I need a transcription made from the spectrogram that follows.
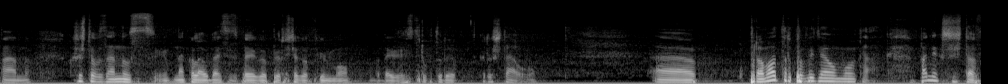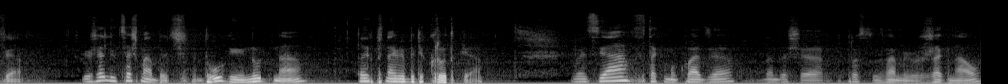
pan Krzysztof Zanussi na kolaudacji swojego pierwszego filmu, bodajże Struktury Kryształu. Promotor powiedział mu tak, panie Krzysztofie, jeżeli coś ma być długie i nudne, to niech przynajmniej będzie krótkie. Więc ja w takim układzie będę się po prostu z wami już żegnał,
